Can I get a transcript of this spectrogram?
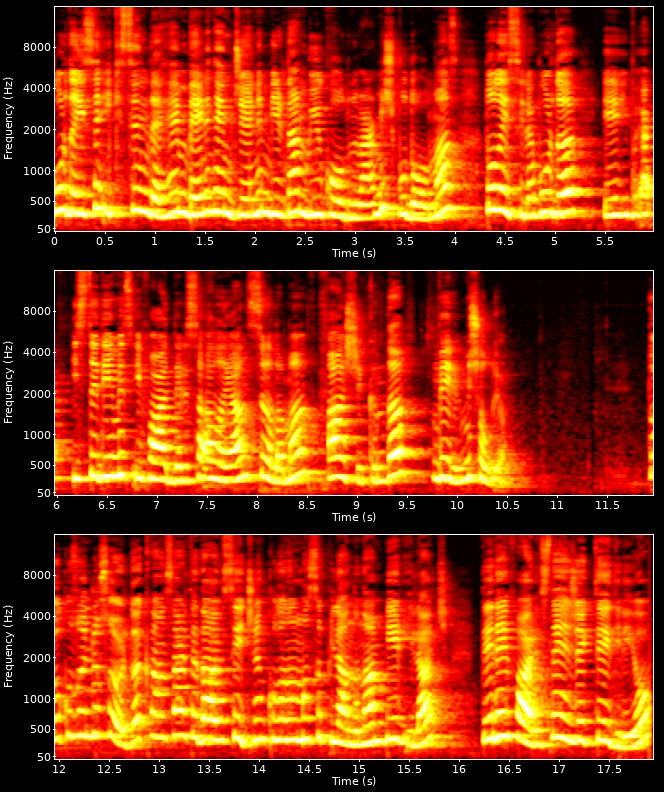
Burada ise ikisinin de hem B'nin hem C'nin birden büyük olduğunu vermiş. Bu da olmaz. Dolayısıyla burada e, istediğimiz ifadeleri sağlayan sıralama A şıkkında verilmiş oluyor. Dokuzuncu soruda kanser tedavisi için kullanılması planlanan bir ilaç deney faresine enjekte ediliyor.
